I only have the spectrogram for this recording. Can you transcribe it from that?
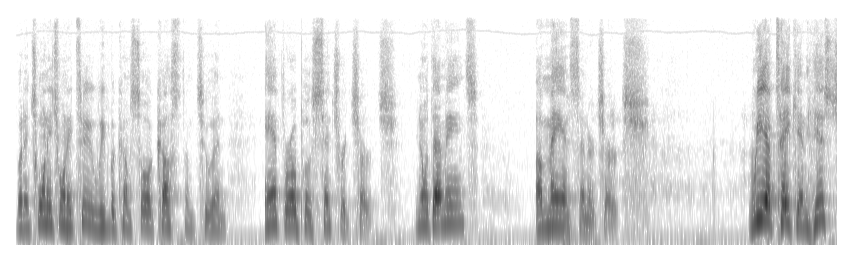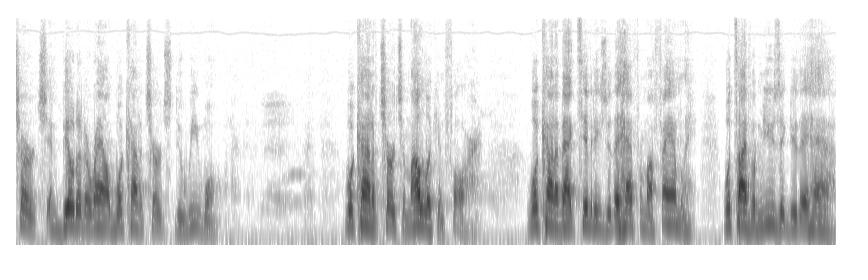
But in 2022, we've become so accustomed to an anthropocentric church. You know what that means? A man centered church. We have taken his church and built it around what kind of church do we want? What kind of church am I looking for? What kind of activities do they have for my family? What type of music do they have?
